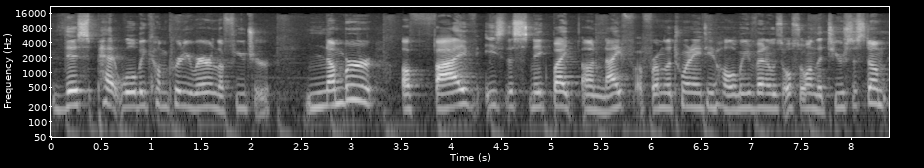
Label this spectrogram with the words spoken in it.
this pet will become pretty rare in the future. Number of five is the Snakebite uh, knife from the 2018 Halloween event. It was also on the tier system.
